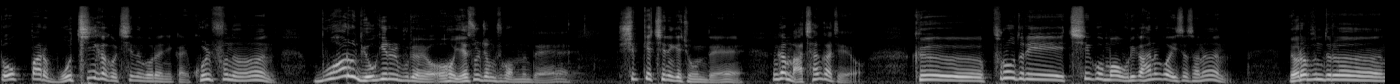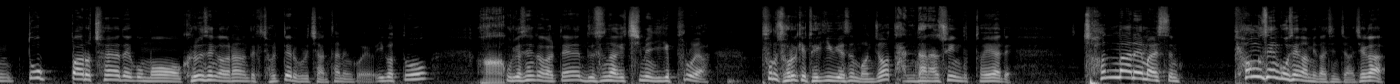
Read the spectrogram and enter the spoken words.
똑바로 못 치니까 그걸 치는 거라니까요. 골프는 뭐하러 묘기를 부려요. 어, 예술 점수가 없는데 쉽게 치는 게 좋은데 그러니까 마찬가지예요. 그 프로들이 치고 뭐 우리가 하는 거에 있어서는 여러분들은 똑바로 쳐야 되고 뭐 그런 생각을 하는데 절대로 그렇지 않다는 거예요. 이것도 하, 우리가 생각할 때 느슨하게 치면 이게 프로야. 프로 저렇게 되기 위해서는 먼저 단단한 스윙부터 해야 돼. 천만의 말씀 평생 고생합니다 진짜. 제가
